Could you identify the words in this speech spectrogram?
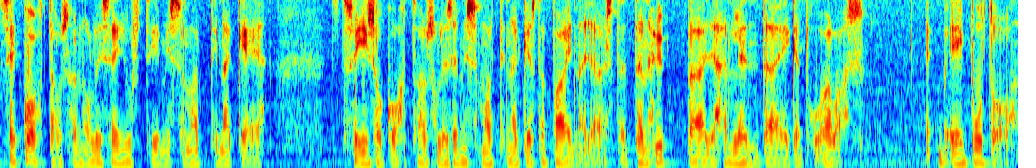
se kohtaushan oli se justiin, missä Matti näkee, se iso kohtaus oli se, missä Matti näkee sitä painajaista, että hän hyppää ja hän lentää eikä tule alas ei putoa.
